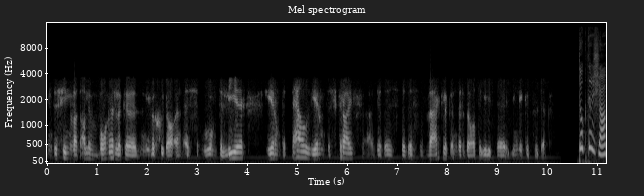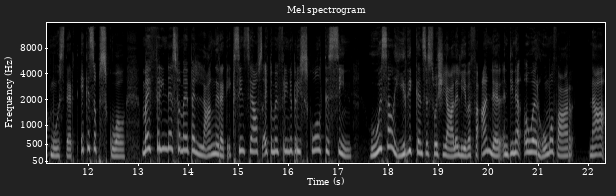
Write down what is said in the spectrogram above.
en te sien wat al die wonderlike nuwe goed daarin is, hoe om te leer leer om te tel, leer om te skryf. Uh, dit is dit is werklik inderdaad 'n unieke produk. Dr Jacques Mostert, ek is op skool. My vriende is vir my belangrik. Ek sien selfs uit om my vriende by die skool te sien. Hoe sal hierdie kind se sosiale lewe verander indien 'n ouer hom of haar na 'n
